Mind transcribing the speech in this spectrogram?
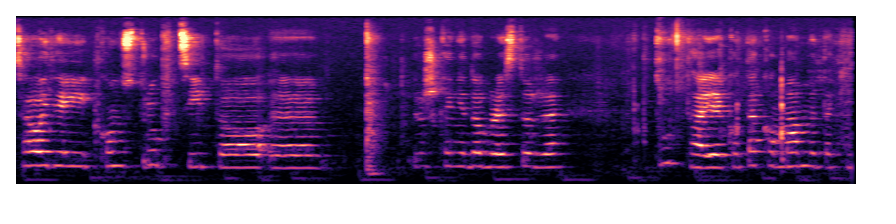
całej tej konstrukcji, to y, troszkę niedobre jest to, że tutaj jako taką mamy taki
